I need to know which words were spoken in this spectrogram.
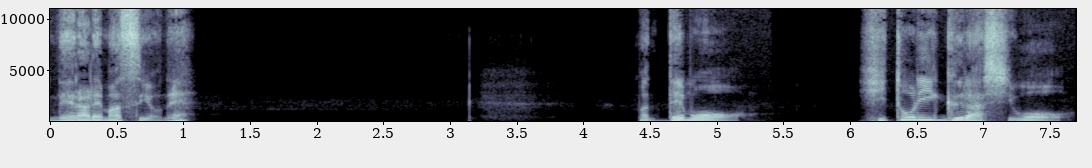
寝られますよね。まあ、でも、一人暮らしを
